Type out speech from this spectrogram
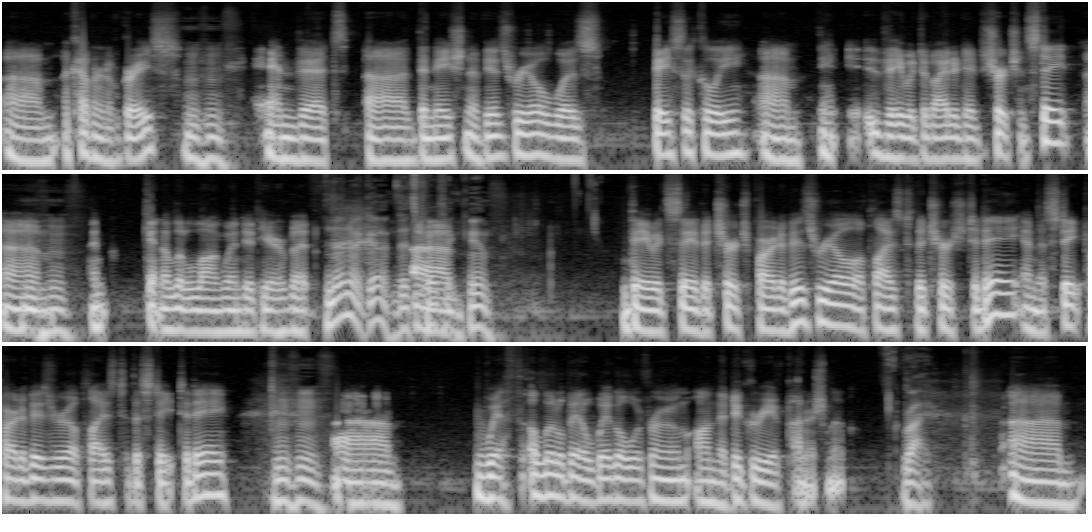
um, a covenant of grace, mm-hmm. and that uh, the nation of Israel was basically um, they would divide it into church and state. Um, mm-hmm. I'm getting a little long winded here, but no, no, good. That's perfect. Um, yeah. They would say the church part of Israel applies to the church today, and the state part of Israel applies to the state today, mm-hmm. Um, with a little bit of wiggle room on the degree of punishment. Right. Um,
